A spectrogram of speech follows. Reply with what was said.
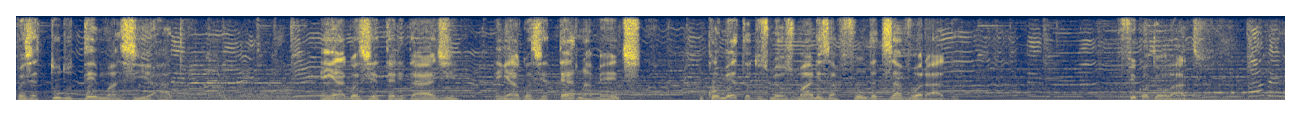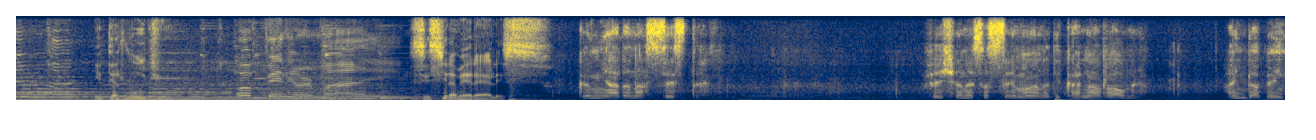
pois é tudo demasiado. Em águas de eternidade, em águas de eternamente, o cometa dos meus mares afunda desavorado. Fico ao teu lado. Interlúdio, Open your mind. Cecília Meirelles. caminhada na sexta, fechando essa semana de carnaval, né? Ainda bem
